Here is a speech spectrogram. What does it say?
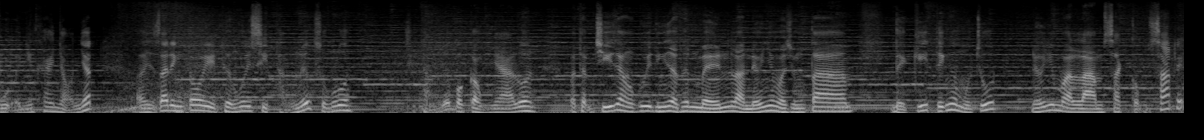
bụi ở những khe nhỏ nhất. Ở gia đình tôi thì thường hơi xịt thẳng nước xuống luôn xịt thẳng nước vào cổng nhà luôn và thậm chí rằng quý tính giả thân mến là nếu như mà chúng ta để kỹ tính hơn một chút nếu như mà làm sạch cổng sắt ấy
